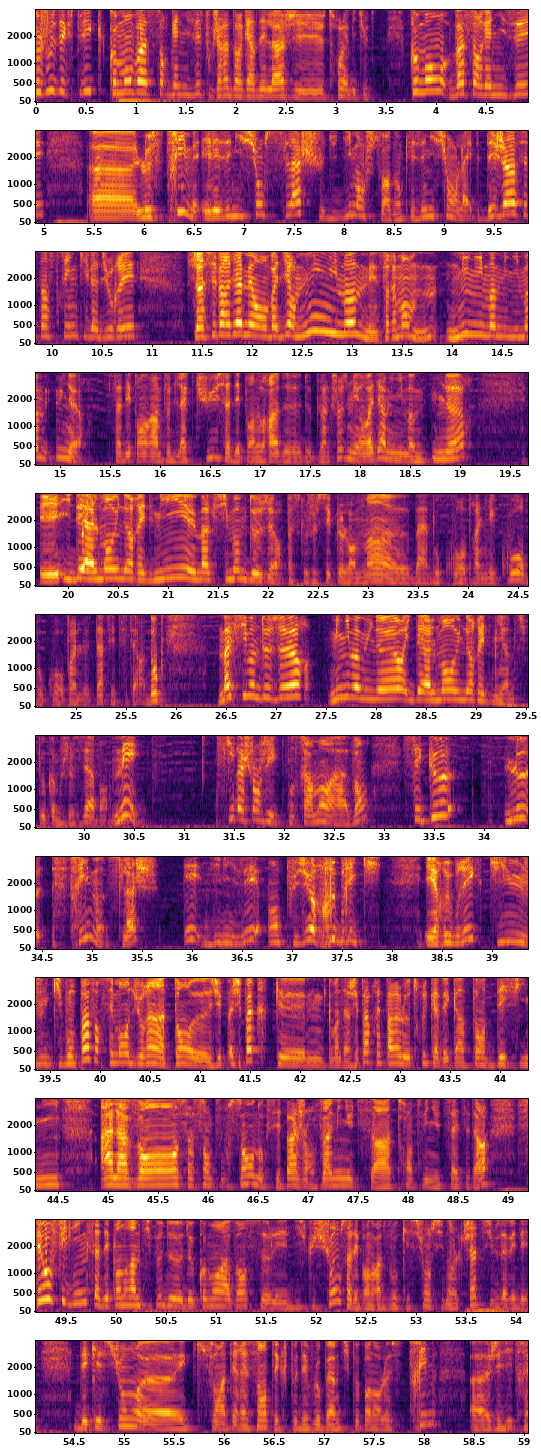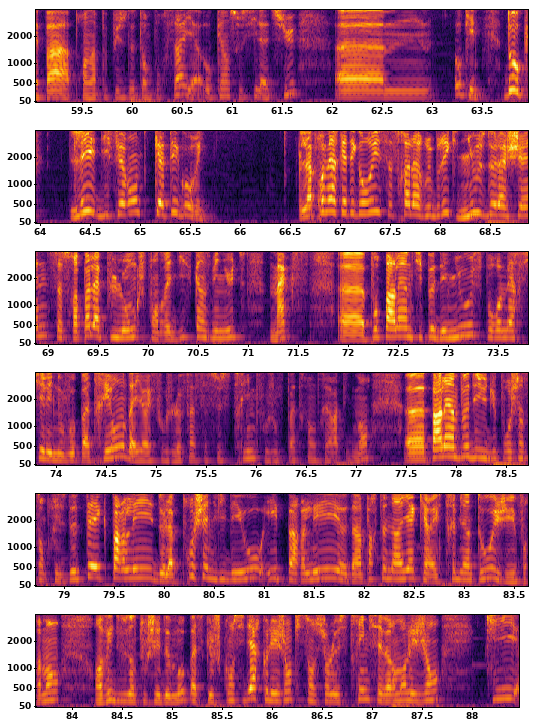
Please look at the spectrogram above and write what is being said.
que je vous explique comment va s'organiser. Faut que j'arrête de regarder là, j'ai trop l'habitude. Comment va s'organiser euh, le stream et les émissions slash du dimanche soir, donc les émissions en live. Déjà, c'est un stream qui va durer, c'est assez variable, mais on va dire minimum, mais vraiment minimum, minimum une heure. Ça dépendra un peu de l'actu, ça dépendra de, plein de choses, mais on va dire minimum une heure. Et idéalement une heure et demie, et maximum deux heures, parce que je sais que le lendemain, euh, bah, beaucoup reprennent les cours, beaucoup reprennent le taf, etc. Donc maximum deux heures, minimum une heure, idéalement une heure et demie, un petit peu comme je faisais avant. Mais ce qui va changer, contrairement à avant, c'est que le stream slash est divisé en plusieurs rubriques et rubriques qui, qui vont pas forcément durer un temps. Euh, j'ai pas, j'ai pas dire, j'ai pas préparé le truc avec un temps défini à l'avance à 100%. Donc c'est pas genre 20 minutes ça, 30 minutes ça, etc. C'est au feeling. Ça dépendra un petit peu de, comment avancent les discussions. Ça dépendra de vos questions aussi dans le chat. Si vous avez des, des questions euh, qui sont intéressantes et que je peux développer un petit peu pendant le stream, euh, j'hésiterai pas à prendre un peu plus de temps pour ça. Il y a aucun souci là-dessus. ok. Donc les différentes catégories. La première catégorie, ce sera la rubrique news de la chaîne. Ce sera pas la plus longue, je prendrai 10-15 minutes max euh, pour parler un petit peu des news, pour remercier les nouveaux Patreons. D'ailleurs, il faut que je le fasse à ce stream, faut que j'ouvre Patreon très rapidement. Euh, parler un peu du prochain sans prise de tech, parler de la prochaine vidéo et parler euh, d'un partenariat qui arrive très bientôt. Et j'ai vraiment envie de vous en toucher deux mots parce que je considère que les gens qui sont sur le stream, c'est vraiment les gens qui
